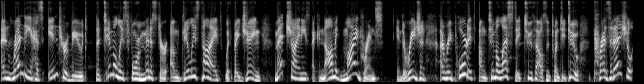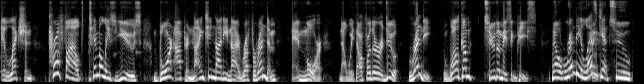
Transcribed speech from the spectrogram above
And Randy has interviewed the Timorese foreign minister on Dili's ties with Beijing, met Chinese economic migrants in the region and reported on Timor-Leste 2022 presidential election profiled Timorese youth born after 1999 referendum and more. Now, without further ado, Randy, welcome to the Missing Piece. Now, Randy, let's Thanks. get to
